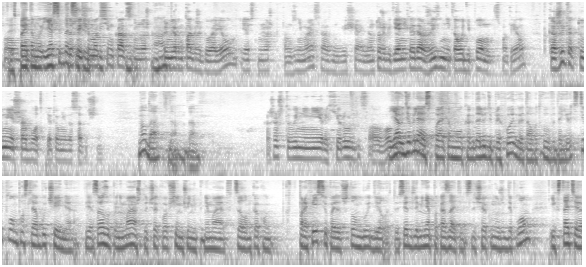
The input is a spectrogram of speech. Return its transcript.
То есть, поэтому я всегда... Слушай, кстати, еще Максим Кац немножко ага. примерно так же говорил. Я с ним немножко там занимаюсь разными вещами. Он тоже говорит, я никогда в жизни никого диплома не смотрел. Покажи, как ты умеешь работать, этого мне достаточно. Ну да, да, да. Хорошо, что вы не нейрохирурги, слава богу. Я удивляюсь, поэтому, когда люди приходят, говорят, а вот вы выдаете диплом после обучения, я сразу понимаю, что человек вообще ничего не понимает в целом, как он в профессию пойдет, что он будет делать. То есть это для меня показатель, если человеку нужен диплом. И, кстати,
